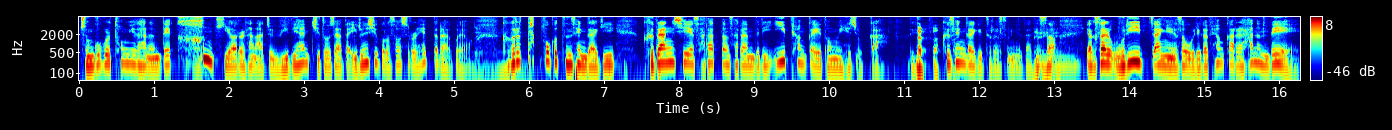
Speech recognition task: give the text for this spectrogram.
중국을 통일하는데 큰 기여를 한 아주 위대한 지도자다 이런 식으로 서술을 했더라고요. 그거를 딱 보고 든 생각이 그 당시에 살았던 사람들이 이 평가에 동의해 줄까? 그 생각이 들었습니다. 그래서 역사를 우리 입장에서 우리가 평가를 하는데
